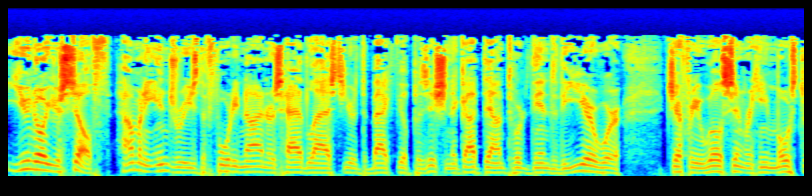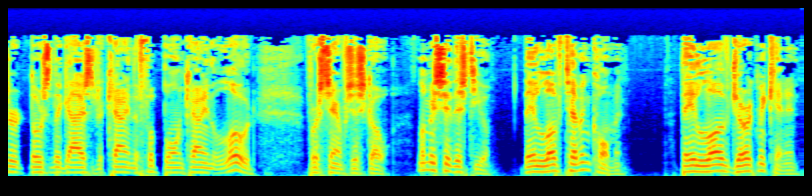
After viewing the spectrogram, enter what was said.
you know yourself how many injuries the 49ers had last year at the backfield position. It got down towards the end of the year where Jeffrey Wilson, Raheem Mostert, those are the guys that are carrying the football and carrying the load for San Francisco. Let me say this to you. They love Tevin Coleman. They love Jerick McKinnon.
